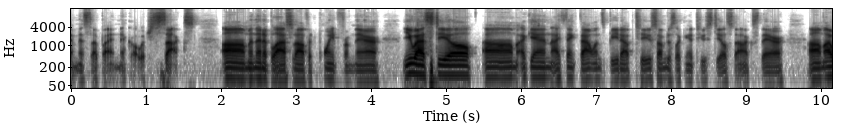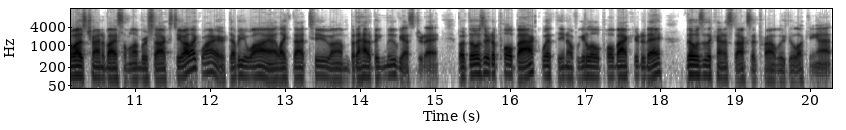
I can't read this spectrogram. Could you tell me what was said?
I missed that by a nickel, which sucks. Um, and then it blasted off at point from there. U.S. Steel, um, again, I think that one's beat up too. So I'm just looking at two steel stocks there. Um, I was trying to buy some lumber stocks too. I like Wire, WY, I like that too. Um, but I had a big move yesterday. But those are to pull back with, you know, if we get a little pullback here today, those are the kind of stocks I'd probably be looking at.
